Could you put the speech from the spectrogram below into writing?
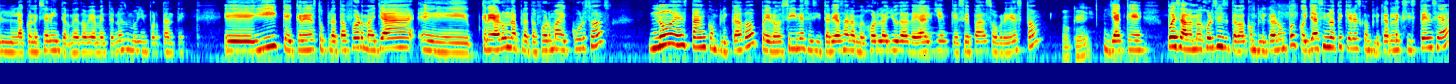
la conexión a internet obviamente no es muy importante. Eh, y que crees tu plataforma. Ya eh, crear una plataforma de cursos no es tan complicado pero sí necesitarías a lo mejor la ayuda de alguien que sepa sobre esto Ok. ya que pues a lo mejor sí se te va a complicar un poco. Ya si no te quieres complicar la existencia,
